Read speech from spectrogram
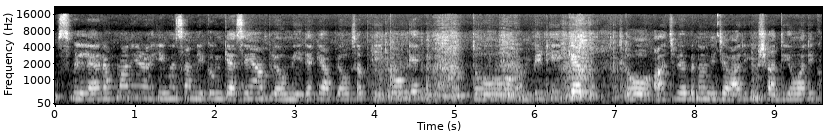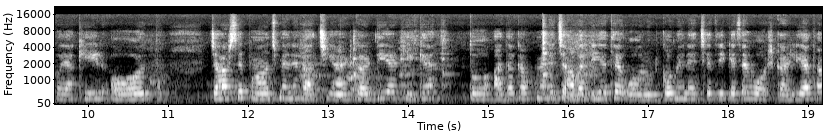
बसमीम अल्लाम कैसे हैं आप लोग? उम्मीद है कि आप लोग सब ठीक होंगे। तो हम भी ठीक है। तो आज मैं बनाने जा रही हूँ शादियों वाली खोया खीर और चार से पाँच मैंने लाचियाँ ऐड कर दी है, ठीक है? तो आधा कप मैंने चावल लिए थे और उनको मैंने अच्छे तरीके से वॉश कर लिया था।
